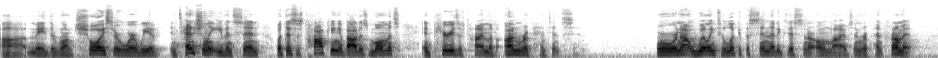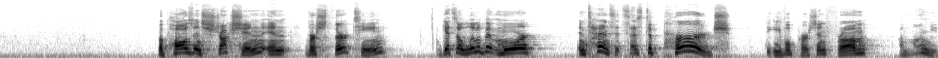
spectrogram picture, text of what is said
uh, made the wrong choice or where we have intentionally even sinned. What this is talking about is moments and periods of time of unrepentant sin, where we're not willing to look at the sin that exists in our own lives and repent from it. But Paul's instruction in verse 13 gets a little bit more intense. It says to purge the evil person from among you.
